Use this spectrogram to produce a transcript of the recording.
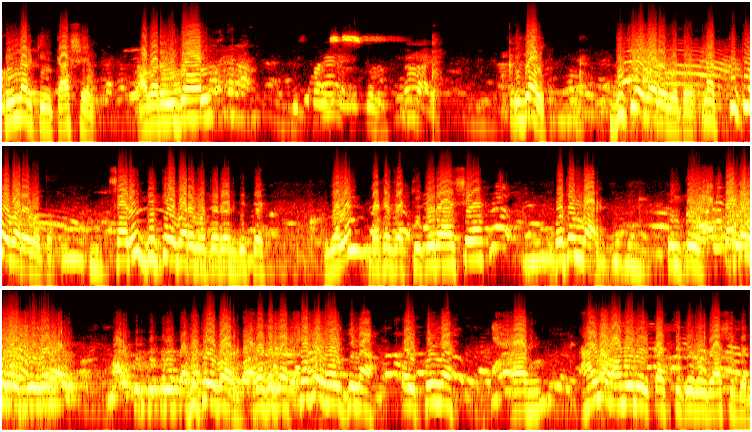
খুলনার কিং কাশেম। আবার ওই দল? ইগল দ্বিতীয়বারের মতো। না, তৃতীয়বারের মতো। সরি দ্বিতীয়বারের মতো দিতে গেলেন। দেখা যাক কি করে আসে। প্রথমবার কিন্তু হয়েছিলেন দ্বিতীয়বার দেখা যাক সফল হয় কিনা ওই খুলনা হাইনা মামুনের কাছ থেকে এবং রাশিদের।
